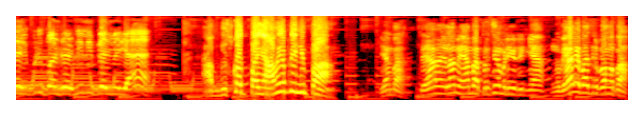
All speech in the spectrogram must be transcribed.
டேய் இப்படி பண்ற நீ நீ பேச மாதிரியா? அவன் பிஸ்கோத் பையன் அவன் எப்படி நிப்பான்? ஏன்பா தேவையில்லாம ஏன்பா பிரச்சனை பண்ணிட்டு இருக்கீங்க? உங்க வேலையை பார்த்துட்டு போங்கப்பா.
